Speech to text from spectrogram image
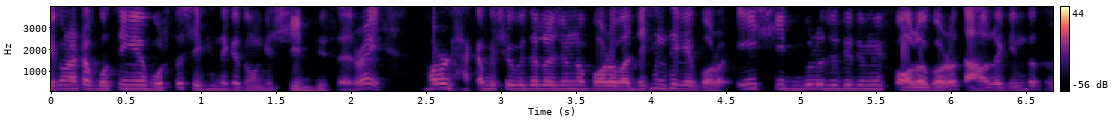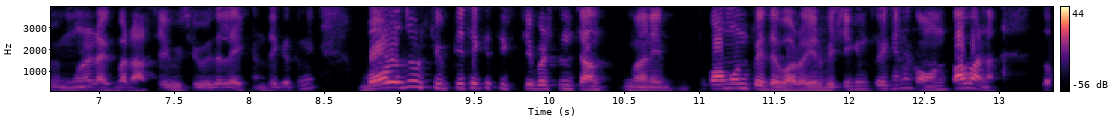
যে কোনো একটা কোচিং এ পড়ছো, সেখান থেকে তোমাকে শীট দিছে রাইট ধরো ঢাকা বিশ্ববিদ্যালয়ের জন্য পড়ো, বা যেখান থেকে পড়ো, এই শীটগুলো যদি তুমি ফলো করো, তাহলে কিন্তু তুমি মনে রাখবা রাজশাহী বিশ্ববিদ্যালয়, এখান থেকে তুমি বড় জোর ফিফটি থেকে সিক্সটি পার্সেন্ট চান্স মানে কমন পেতে পারো, এর বেশি কিন্তু এখানে কমন পাবা না। তো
